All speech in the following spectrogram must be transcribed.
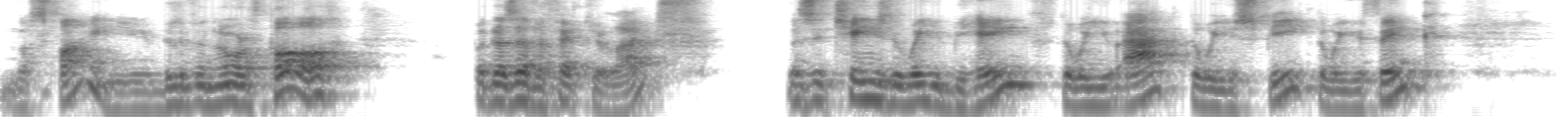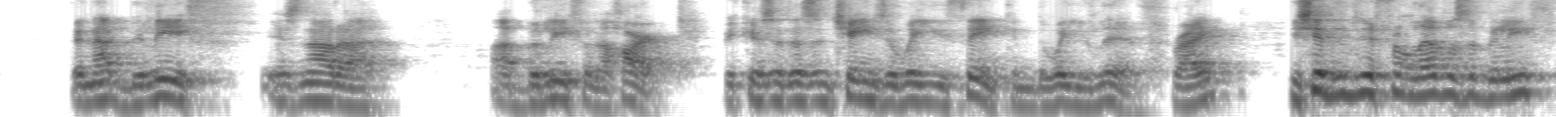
That's fine. You believe in the North Pole, but does that affect your life? Does it change the way you behave, the way you act, the way you speak, the way you think? Then that belief is not a a belief of the heart because it doesn't change the way you think and the way you live, right? You see the different levels of belief?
